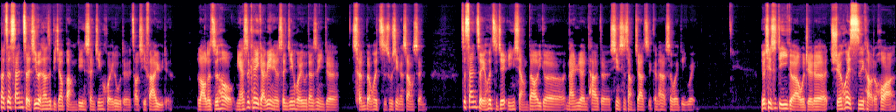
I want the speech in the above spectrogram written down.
那这三者基本上是比较绑定神经回路的早期发育的。老了之后，你还是可以改变你的神经回路，但是你的成本会指数性的上升。这三者也会直接影响到一个男人他的性市场价值跟他的社会地位。尤其是第一个啊，我觉得学会思考的话，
